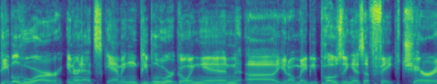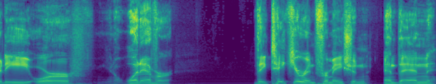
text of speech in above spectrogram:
people who are internet scamming, people who are going in, uh, you know, maybe posing as a fake charity or whatever, they take your information and then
